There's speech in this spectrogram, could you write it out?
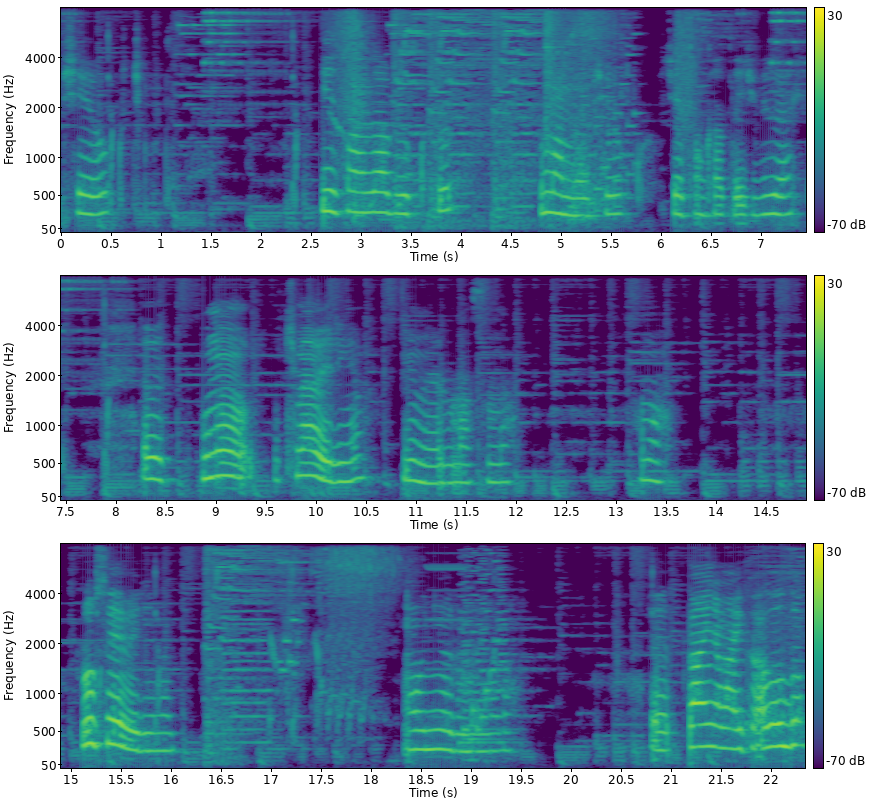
Bir şey yok. Çıktı. Bir tane daha büyük kutu. Bundan da şey yok. Jeton katlayıcı güzel. Evet bunu kime vereyim bilmiyorum aslında. Ama Rosa'ya vereyim hadi. Oynuyorum bunlara. Evet Dynamite'ı alalım.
